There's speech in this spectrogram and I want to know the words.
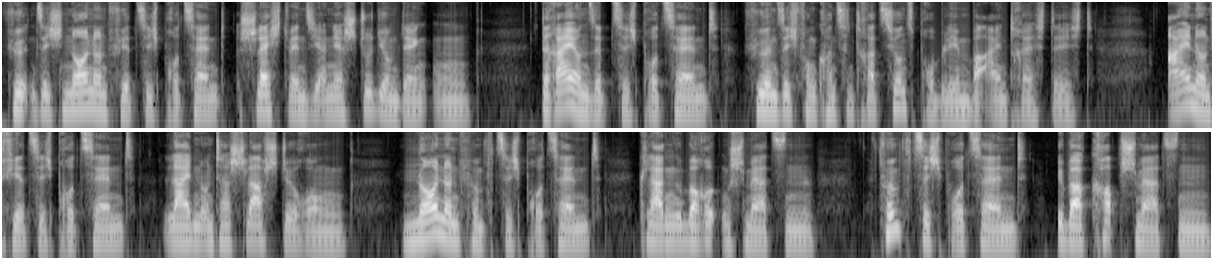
fühlten sich 49 Prozent schlecht, wenn sie an ihr Studium denken. 73 Prozent fühlen sich von Konzentrationsproblemen beeinträchtigt. 41 Prozent leiden unter Schlafstörungen. 59 Prozent klagen über Rückenschmerzen. 50 Prozent über Kopfschmerzen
